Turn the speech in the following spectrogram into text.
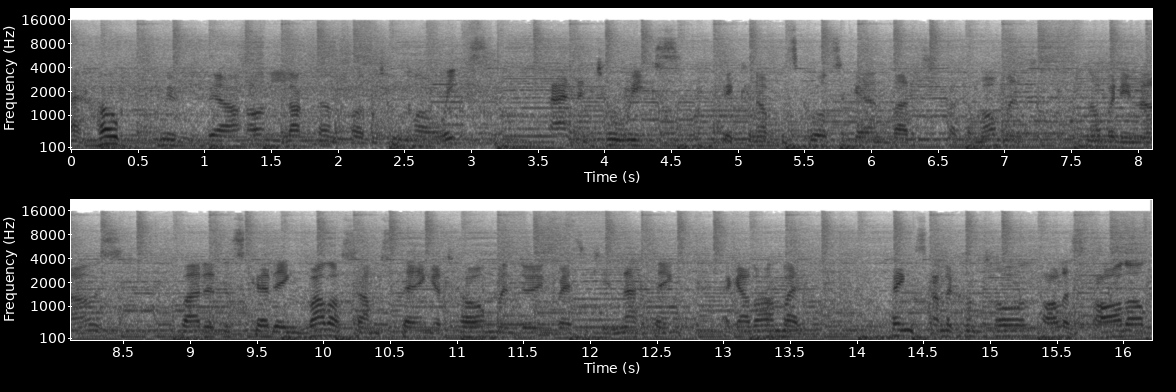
I hope we are only locked down for two more weeks, and in two weeks we can open schools again. But at the moment, nobody knows. But it is getting bothersome staying at home and doing basically nothing. I got all my things under control, all is ordered,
